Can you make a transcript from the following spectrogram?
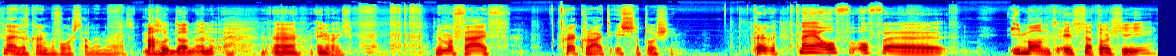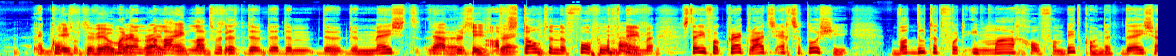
Nee, dat kan ik me voorstellen inderdaad. Maar goed, dan, een, eh, anyways. Nummer 5. Craig Wright is Satoshi. Kijk, Nou ja, of, of eh, iemand is Satoshi. En komt- eventueel maar dan laat- laten we de, de, de, de, de, meest Ja, eh, afstotende voorbeeld Ja. nemen. Stel je voor, Craig Wright is echt Satoshi. Wat doet dat voor het imago van Bitcoin? Dat deze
